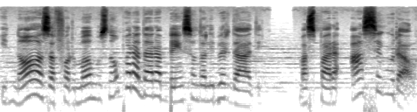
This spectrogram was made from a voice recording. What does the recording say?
e nós a formamos não para dar a bênção da liberdade, mas para assegurá-la.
